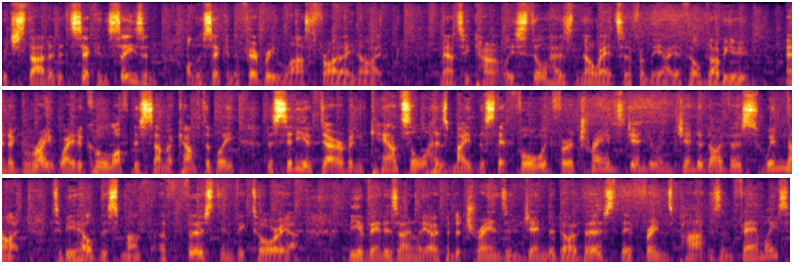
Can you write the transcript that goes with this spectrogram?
which started its second season on the 2nd of February last Friday night. Mounsey currently still has no answer from the AFLW. And a great way to cool off this summer comfortably, the City of Darebin Council has made the step forward for a transgender and gender diverse swim night to be held this month, a first in Victoria. The event is only open to trans and gender diverse, their friends, partners, and families,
